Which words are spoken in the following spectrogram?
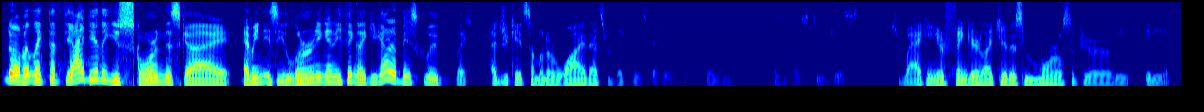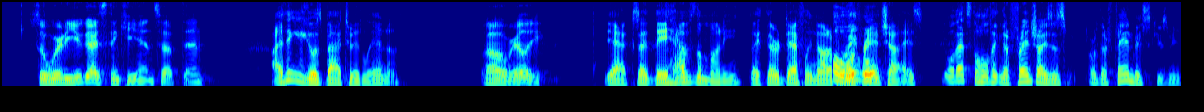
No, but like the, the idea that you scorn this guy, I mean, is he learning anything? Like you got to basically like educate someone on why that's ridiculous behavior, you know what I mean? As opposed to just, just wagging your finger like you're this moral superiority idiot. So where do you guys think he ends up then? I think he goes back to Atlanta. Oh, really? Yeah, because they have the money. Like they're definitely not a Oh, poor they- well- franchise. Well, that's the whole thing. Their franchises or their fan base, excuse me,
